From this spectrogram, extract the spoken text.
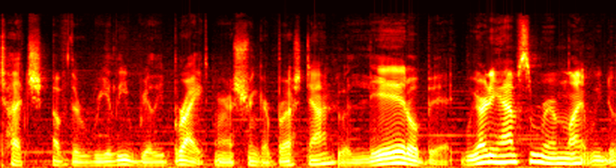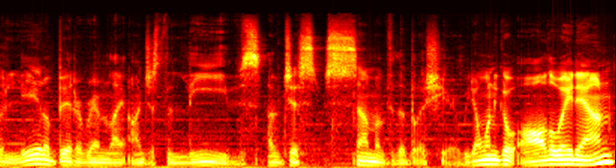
touch of the really, really bright. We're gonna shrink our brush down to a little bit. We already have some rim light. We do a little bit of rim light on just the leaves of just some of the bush here. We don't wanna go all the way down.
